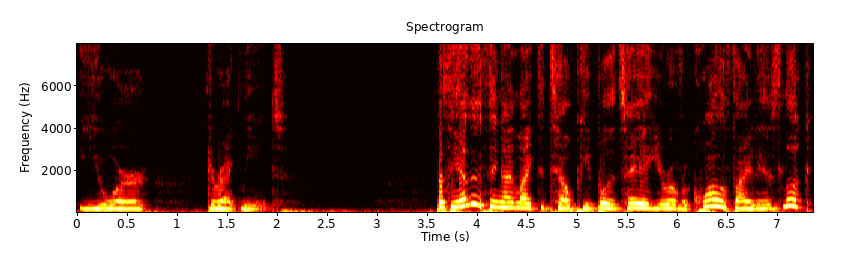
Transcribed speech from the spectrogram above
your direct needs. But the other thing I like to tell people that say you're overqualified is look,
